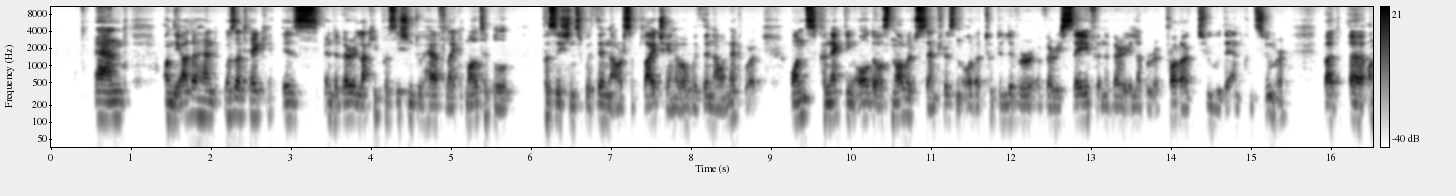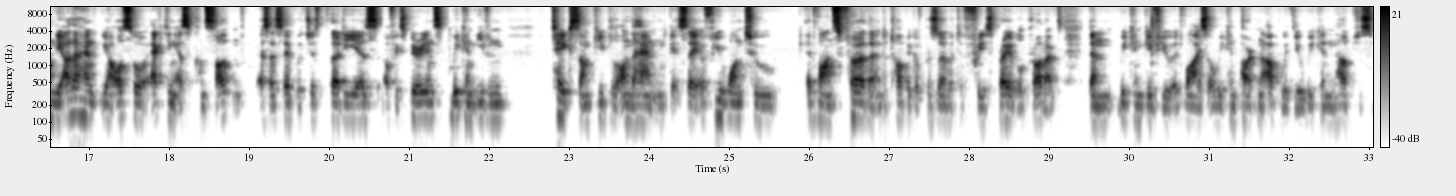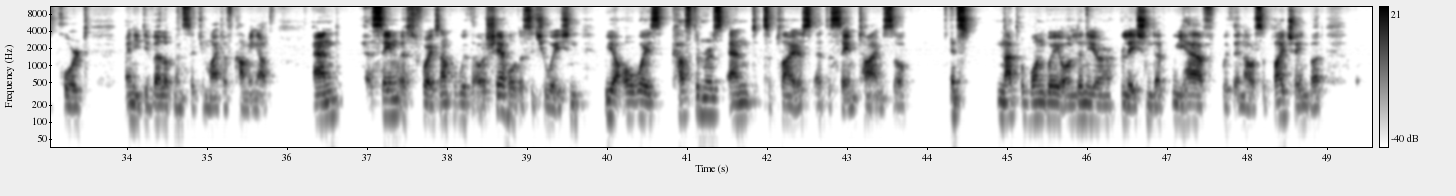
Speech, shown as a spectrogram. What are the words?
And on the other hand, Ursatec is in a very lucky position to have like multiple positions within our supply chain or within our network. Once connecting all those knowledge centers in order to deliver a very safe and a very elaborate product to the end consumer. But uh, on the other hand, we are also acting as a consultant. As I said, with just 30 years of experience, we can even take some people on the hand and get, say, if you want to advance further in the topic of preservative free sprayable products, then we can give you advice or we can partner up with you. We can help you support any developments that you might have coming up. And uh, same as, for example, with our shareholder situation, we are always customers and suppliers at the same time. So it's not a one way or linear relation that we have within our supply chain, but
